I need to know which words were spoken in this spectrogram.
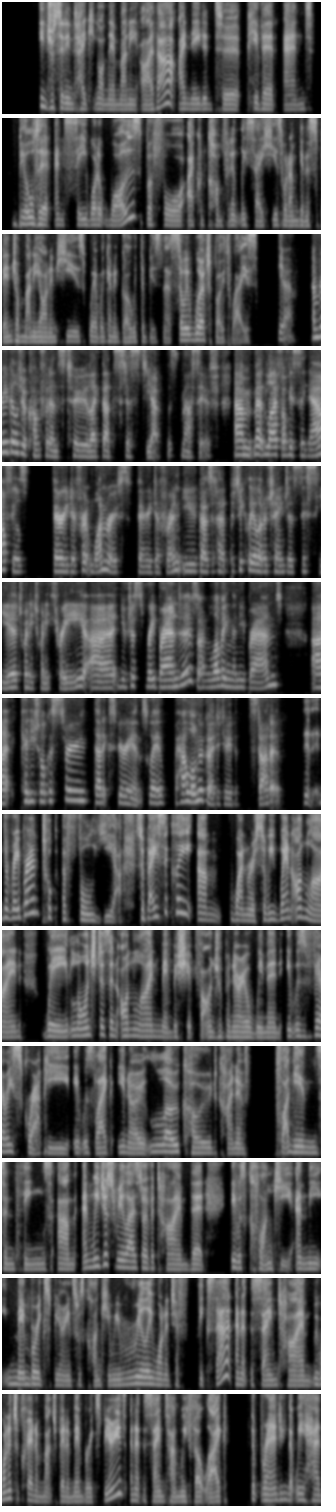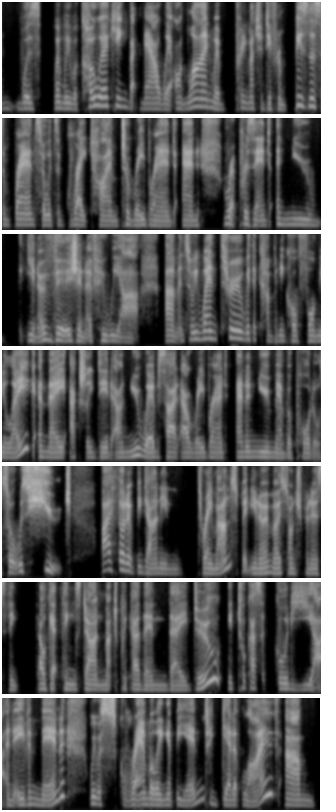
interested in taking on their money either. I needed to pivot and build it and see what it was before I could confidently say, here's what I'm going to spend your money on and here's where we're going to go with the business. So it worked both ways. Yeah. And rebuild your confidence too. Like that's just, yeah, it's massive. Um, life obviously now feels very different. One Roof's very different. You guys have had particularly a lot of changes this year, 2023. Uh, you've just rebranded. I'm loving the new brand. Uh, can you talk us through that experience? Where how long ago did you even start it? The, rebrand took a full year. So basically, um, One Roof. So we went online. We launched as an online membership for entrepreneurial women. It was very scrappy. It was like you know low code kind of plugins and things. Um, and we just realized over time that it was clunky and the member experience was clunky. We really wanted to fix that. And at the same time, we wanted to create a much better member experience. And at the same time, we felt like the branding that we had was when we were co working, but now we're online. We're pretty much a different business and brand. So it's a great time to rebrand and represent a new you know, version of who we are. Um, and so we went through with a company called Formulaic, and they actually did our new website, our rebrand, and a new member portal. So it was huge. I thought it'd be done in three months, but you know, most entrepreneurs think they'll get things done much quicker than they do. It took us a good year. And even then, we were scrambling at the end to get it live. Um,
